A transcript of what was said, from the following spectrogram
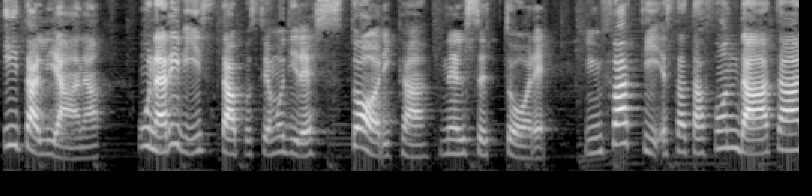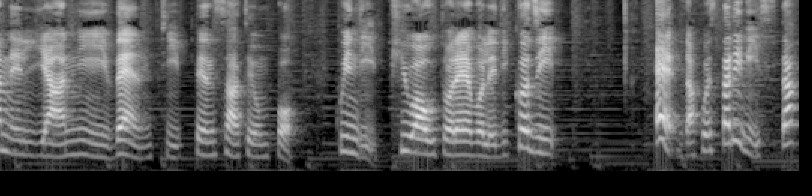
italiana, una rivista, possiamo dire, storica nel settore. Infatti è stata fondata negli anni 20, pensate un po', quindi più autorevole di così e da questa rivista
